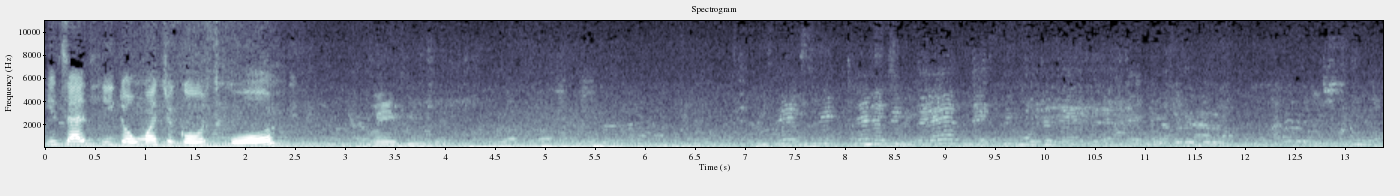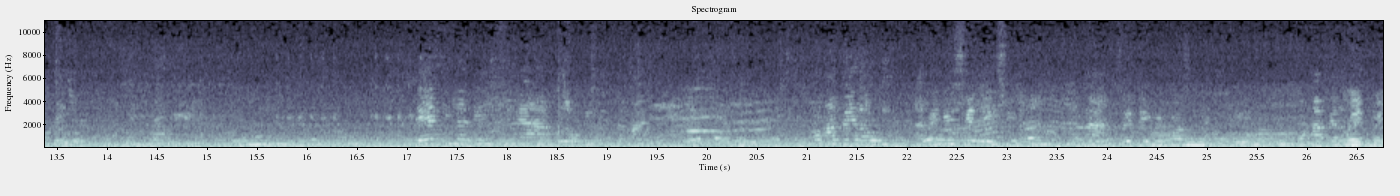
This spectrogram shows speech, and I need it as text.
He said he don't want to go to school. Maybe. Wait, wait.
